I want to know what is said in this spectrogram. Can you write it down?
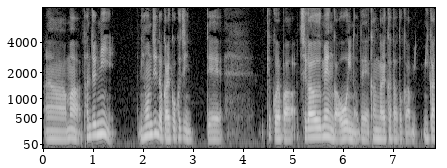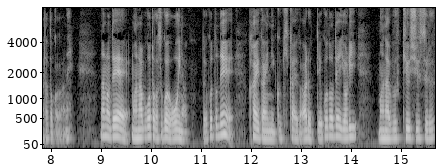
あまあ単純に日本人と外国人って結構やっぱ違う面が多いので考え方とか見方とかがね。なので学ぶことがすごい多いなということで海外に行く機会があるっていうことでより学ぶ吸収する、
